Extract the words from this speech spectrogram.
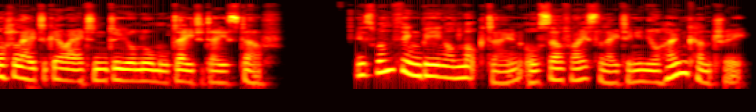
not allowed to go out and do your normal day to day stuff. It's one thing being on lockdown or self isolating in your home country,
